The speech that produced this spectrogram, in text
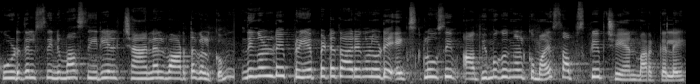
കൂടുതൽ സിനിമ സീരിയൽ ചാനൽ വാർത്തകൾക്കും നിങ്ങളുടെ പ്രിയപ്പെട്ട താരങ്ങളുടെ എക്സ്ക്ലൂസീവ് അഭിമുഖങ്ങൾക്കുമായി സബ്സ്ക്രൈബ് ചെയ്യാൻ മറക്കല്ലേ?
